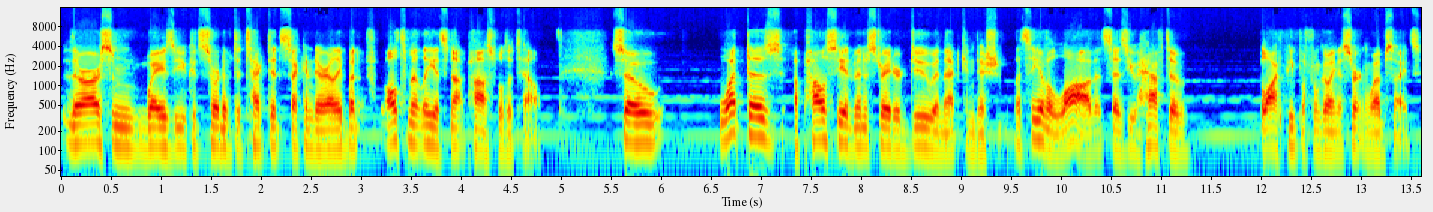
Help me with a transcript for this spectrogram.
There are some ways that you could sort of detect it secondarily, but ultimately it's not possible to tell. So what does a policy administrator do in that condition? Let's say you have a law that says you have to block people from going to certain websites.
